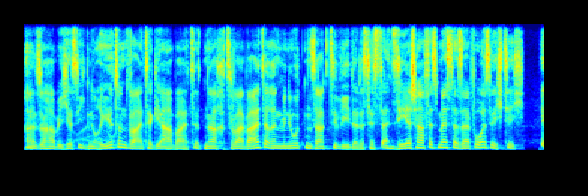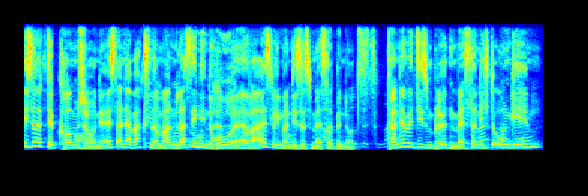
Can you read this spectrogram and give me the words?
Also habe ich es ignoriert und weitergearbeitet. Nach zwei weiteren Minuten sagt sie wieder, das ist ein sehr scharfes Messer, sei vorsichtig. Ich sagte, komm schon, er ist ein erwachsener Mann, lass ihn in Ruhe, er weiß, wie man dieses Messer benutzt. Kann er mit diesem blöden Messer nicht umgehen?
